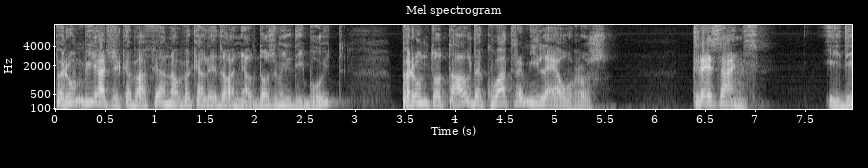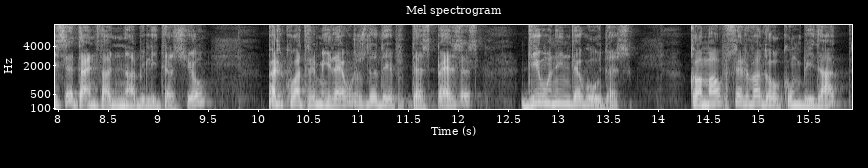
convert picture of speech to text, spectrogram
per un viatge que va fer a Nova Caledònia el 2018 per un total de 4.000 euros. 3 anys i 17 anys d'inhabilitació per 4.000 euros de despeses, diuen indegudes, com a observador convidat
